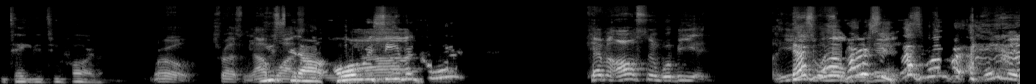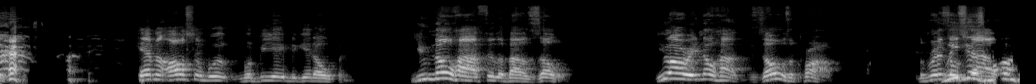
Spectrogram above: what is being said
You're taking it too far, though, bro. Trust me. I've you said our whole receiver corps. Kevin Austin will be. That's one person. That's one person. Kevin Austin will, will be able to get open. You know how I feel about Zoe. You already know how Zoe's a problem. Lorenzo we just lost,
